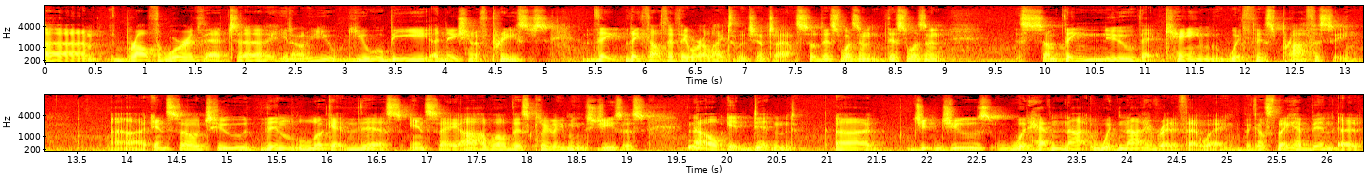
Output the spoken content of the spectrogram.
um, brought the word that uh, you know you you will be a nation of priests, they they thought that they were a light to the Gentiles. So this wasn't this wasn't something new that came with this prophecy. Uh, and so to then look at this and say, ah, well, this clearly means Jesus. No, it didn't. Uh, J- Jews would have not would not have read it that way because they have been, uh,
